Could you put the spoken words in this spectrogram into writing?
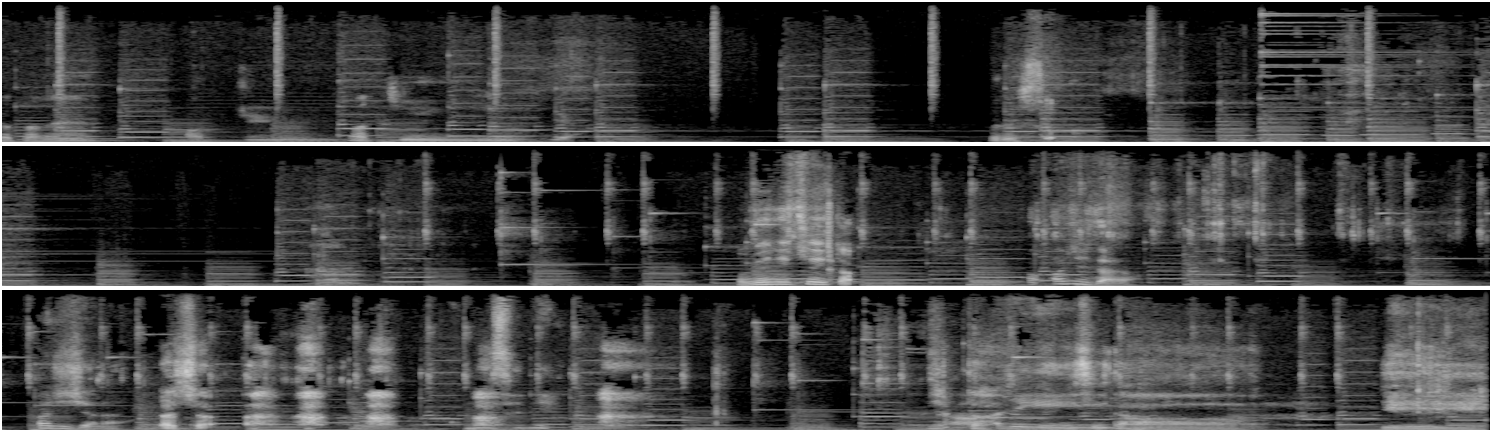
やったね。アジー。アジいや。嬉しそう。上についた。あ、アジだよ。アジじゃない？アジだ。あ、あ、あ、お店に。やった。アジ上についた。イェーイ。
